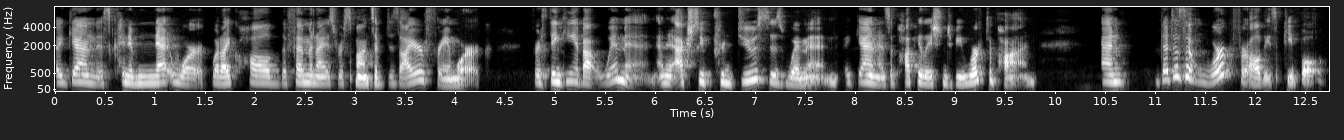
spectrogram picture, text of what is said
again, this kind of network, what I call the feminized responsive desire framework for thinking about women. And it actually produces women, again, as a population to be worked upon. And that doesn't work for all these people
